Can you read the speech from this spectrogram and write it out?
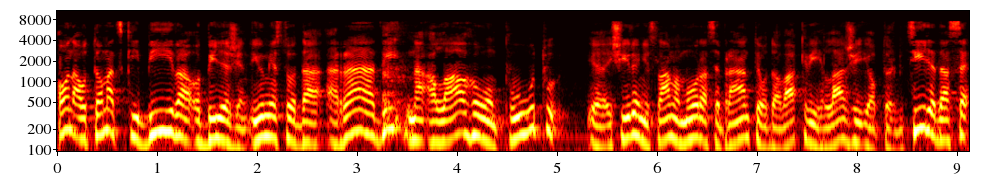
on automatski biva obilježen i umjesto da radi na Allahovom putu e, i širenju islama mora se braniti od ovakvih laži i optužbi. Cilj je da se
